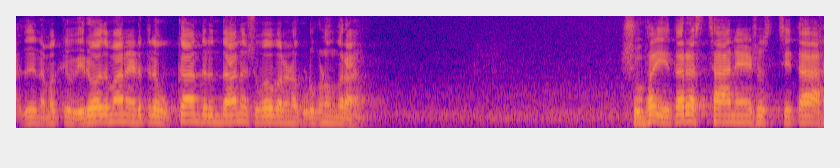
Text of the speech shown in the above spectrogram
அது நமக்கு விரோதமான இடத்துல உட்கார்ந்துருந்தான்னு சுபபலனை கொடுக்கணுங்கிறாங்க சுப இதரஸ்தானேஷு ஸ்திதாக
